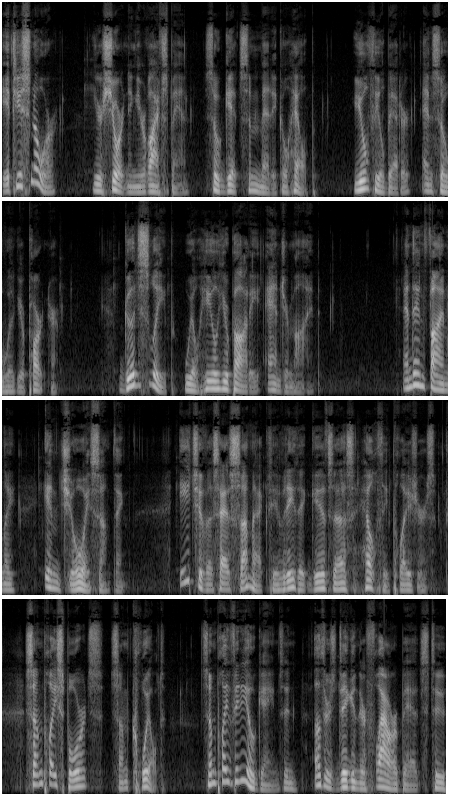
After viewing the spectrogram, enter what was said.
if you snore, you're shortening your lifespan, so get some medical help. You'll feel better, and so will your partner. Good sleep will heal your body and your mind. And then finally, enjoy something. Each of us has some activity that gives us healthy pleasures. Some play sports, some quilt, some play video games, and others dig in their flower beds to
